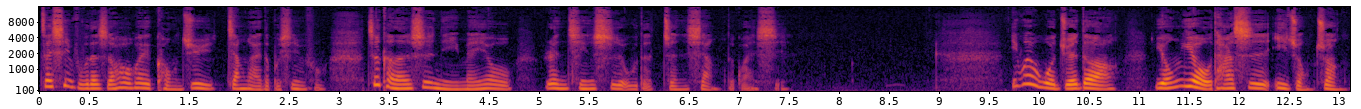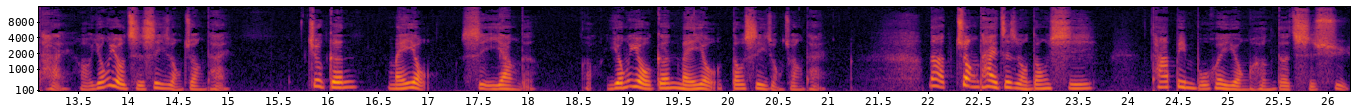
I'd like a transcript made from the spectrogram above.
在幸福的时候会恐惧将来的不幸福，这可能是你没有认清事物的真相的关系。因为我觉得啊，拥有它是一种状态，哦，拥有只是一种状态，就跟没有是一样的，拥有跟没有都是一种状态。那状态这种东西，它并不会永恒的持续，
